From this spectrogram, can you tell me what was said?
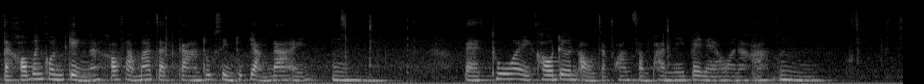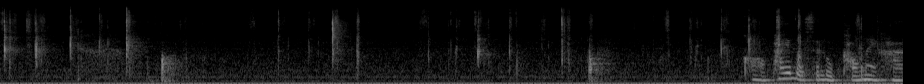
แต่เขาเป็นคนเก่งนะ เขาสามารถจัดการทุกสิ่งทุกอย่างได้ อืม แปดถ้วยเขาเดินออกจากความสัมพันธ์นี้ไปแล้วนะคะ อืมขอไพ่บทสรุปเขาหน่อยค่ะ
